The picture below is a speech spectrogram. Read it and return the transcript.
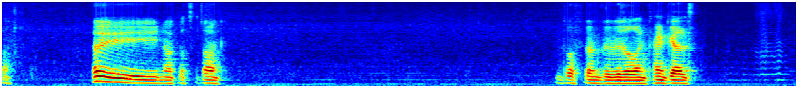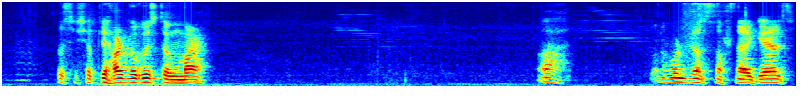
So. Hey, na Gott sei Dank. Und dafür haben wir wieder dann kein Geld. Das heißt, ich habe die halbe Rüstung mal. Ah, dann holen wir uns noch schnell Geld.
